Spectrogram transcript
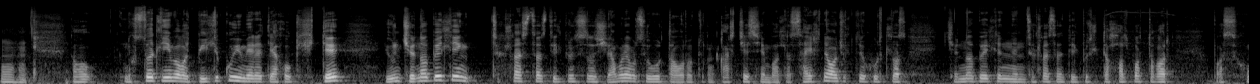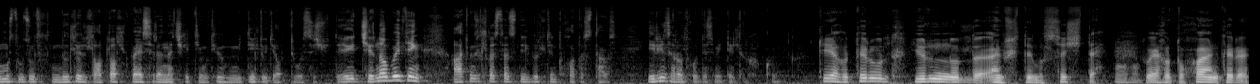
байна. Яг нөхцөл ийм байгаад билэггүй юм яриад яг уу гэхдээ Ер нь Чернобылийн цахилгаан станц дэлбэрнээс хойш ямар ямар зөвөр даврууд гарч ирсэн юм болоо саяхны онцлогын хүртэл бас Чернобылийн энэ цахилгаан станц дэлбэрэлтэй холбоотойгоор бас хүмүүст үзүүлэх нөлөөлөл одлолт байсараа нач гэдэг юм тийм мэдээлэлүүд явдаг байсан шүү дээ. Яг Чернобылийн атом цахилгаан станц дэлбэрэлтийн тухайд бас та бас 90 саруулгуудаас мэдээлэл өгөхгүй. Тий яг тэр бол ер нь бол аимшигтай болсон шүү дээ. Зүгээр яг тухайн тэр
